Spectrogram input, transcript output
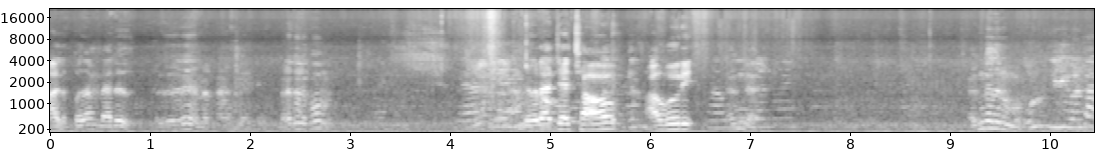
ஆள் இப்போதான் வருது. மேல கோயிலுக்கு போகும் யுவராஜா சாவ் அகூரி. எங்க? எங்க திரும்ப லீவ் வேண்டா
